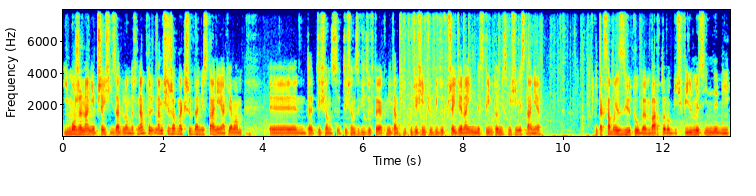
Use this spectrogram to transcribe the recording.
i może na nie przejść i zaglądać. Nam, to, nam się żadna krzywda nie stanie, jak ja mam y, te tysiąc, tysiąc widzów, to jak mi tam kilkudziesięciu widzów przejdzie na inny stream, to nic mi się nie stanie. I tak samo jest z YouTube'em. Warto robić filmy z innymi,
